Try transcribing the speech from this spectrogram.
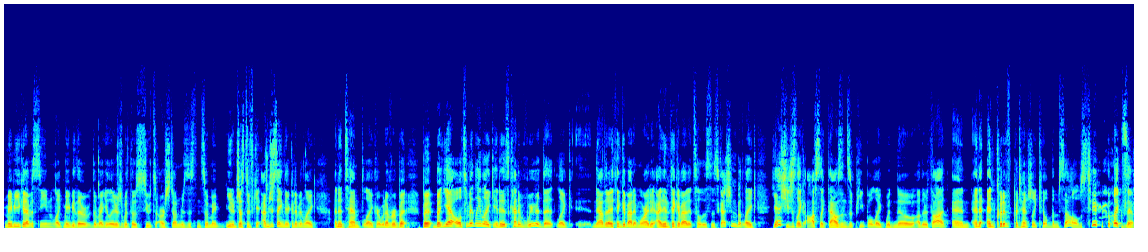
maybe you could have a scene like maybe the the regulators with those suits are stun resistant so maybe you know justification i'm just saying there could have been like an mm. attempt like or whatever but but but yeah ultimately like it is kind of weird that like now that i think about it more i, di- I didn't think about it till this discussion but like yeah she just like offs like thousands of people like with no other thought and and and could have potentially killed themselves too like so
